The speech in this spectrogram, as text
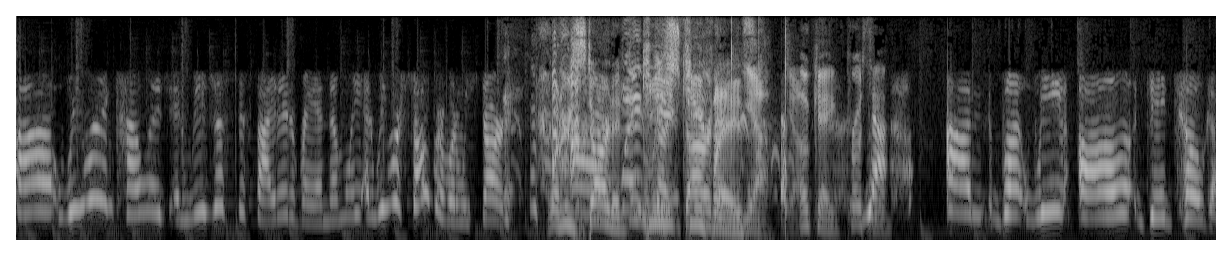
Uh, we were in college and we just decided randomly, and we were sober when we started. When we started, when key, we key Started. phrase. Yeah. yeah. Okay, proceed. yeah. Um, but we all did togas.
